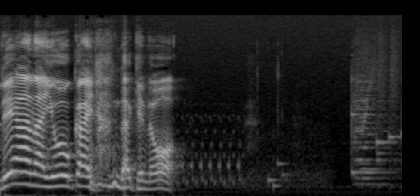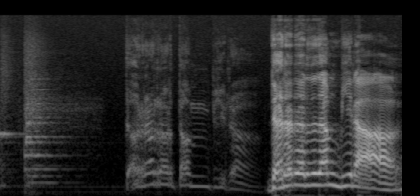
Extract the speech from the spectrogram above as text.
レアな妖怪なんだけど。ダララダンビラダララダンビラ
